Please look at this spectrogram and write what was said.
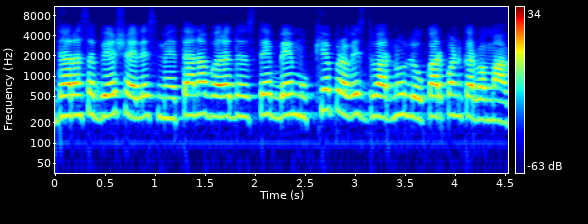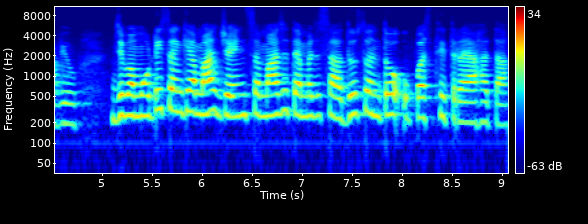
ધારાસભ્ય શૈલેષ મહેતાના વરદ હસ્તે બે મુખ્ય પ્રવેશદ્વારનું લોકાર્પણ કરવામાં આવ્યું, જેમાં મોટી સંખ્યામાં જૈન સમાજ તેમજ સાધુ સંતો ઉપસ્થિત રહ્યા હતા.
